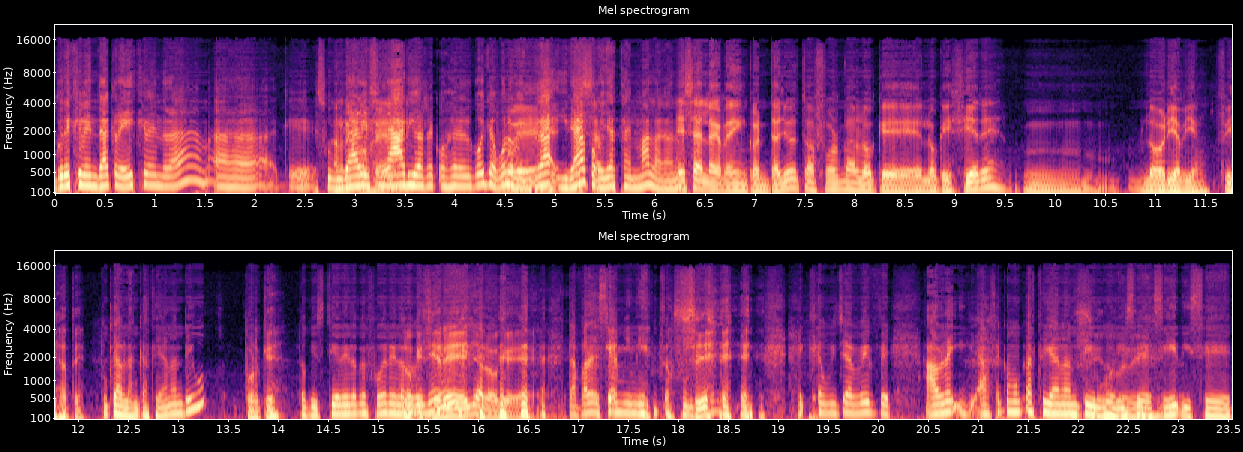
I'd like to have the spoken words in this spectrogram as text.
¿Tú crees que vendrá, creéis que vendrá, a, que subirá al escenario a recoger el Goya? Bueno, Pues, vendrá, irá, esa- porque ya está en Málaga, ¿no? Esa es la gran incógnita. Yo de todas formas lo que lo que hiciere mm, lo haría bien, fíjate. ¿Tú qué hablas en castellano antiguo? ¿Por qué? Lo que hiciera y lo que fuera y lo, Lo que hiciere viere. ella, lo que- Te parecía a mi nieto. Sí. es que muchas veces habla y hace como castellano antiguo. no dice, sí, dice,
